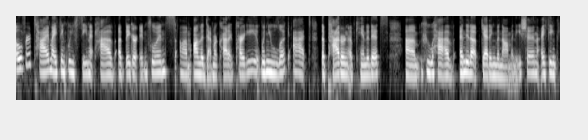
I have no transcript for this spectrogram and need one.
Over time, I think we've seen it have a bigger influence um, on the Democratic Party. When you look at the pattern of candidates um, who have ended up getting the nomination, I think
